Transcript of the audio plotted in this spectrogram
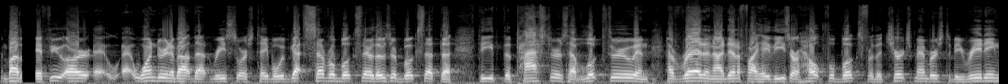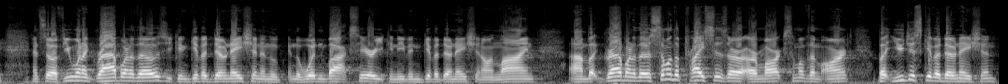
And by the way, if you are uh, wondering about that resource table, we've got several books there. Those are books that the, the, the, pastors have looked through and have read and identified, hey, these are helpful books for the church members to be reading. And so if you want to grab one of those, you can give a donation in the, in the wooden box here. You can even give a donation online. Um, but grab one of those. Some of the prices are, are, marked, some of them aren't. But you just give a donation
